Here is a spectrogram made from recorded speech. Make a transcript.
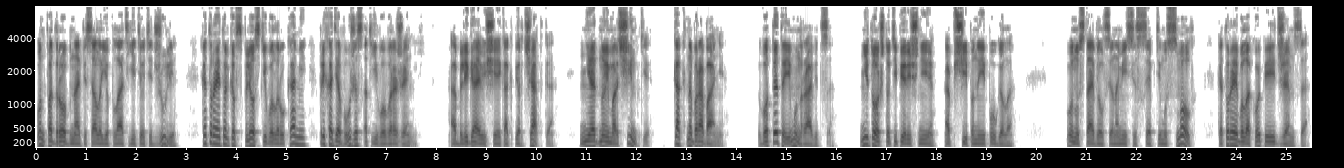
Он подробно описал ее платье тети Джули, которая только всплескивала руками, приходя в ужас от его выражений. Облегающая, как перчатка, ни одной морщинки, как на барабане. Вот это ему нравится. Не то, что теперешние общипанные пугало. Он уставился на миссис Септимус Смол, которая была копией Джемса,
